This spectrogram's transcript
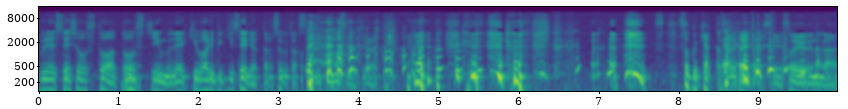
プレイステーションストアとスチームで9割引きセールやったらすぐ達成できますよって言われて。即却下されたりとかしてるそういうなんか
